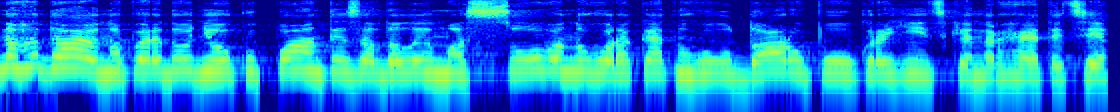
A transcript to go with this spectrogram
Нагадаю, напередодні окупанти завдали масованого ракетного удару по українській енергетиці.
